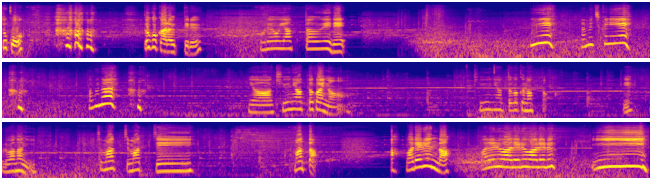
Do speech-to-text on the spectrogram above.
どこ？どこから撃ってる？これをやった上で。ええー、ダメチクに危ない いやー、急にあったかいな。急にあったかくなった。えこれは何？ちょ、待って待って待った。あ、割れるんだ。割れる割れる割れる。いい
